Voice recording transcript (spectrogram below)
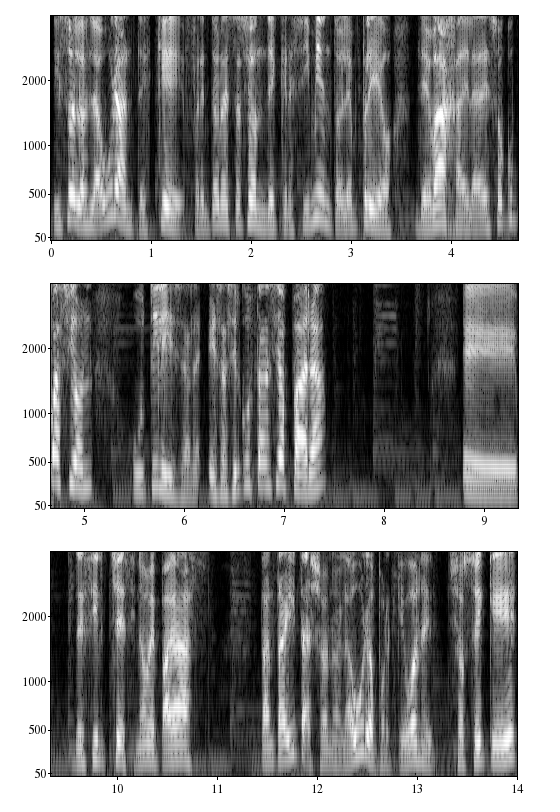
Y son los laburantes que, frente a una situación de crecimiento del empleo, de baja de la desocupación, utilizan esa circunstancia para eh, decir, che, si no me pagás tanta guita, yo no laburo porque vos, yo sé que eh,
